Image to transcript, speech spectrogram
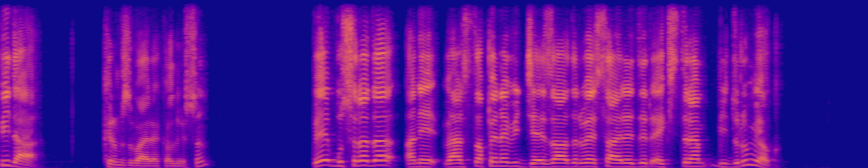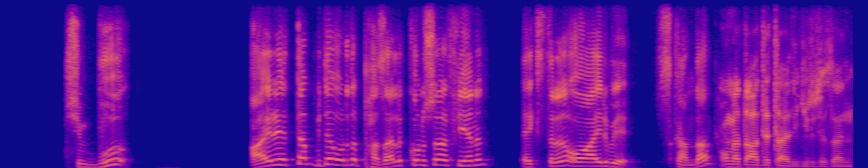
bir daha kırmızı bayrak alıyorsun. Ve bu sırada hani Verstappen'e bir cezadır vesairedir ekstrem bir durum yok. Şimdi bu ayrıyetten bir de orada pazarlık konusu var FIA'nın. Ekstradan o ayrı bir skandal. Ona daha detaylı gireceğiz hani.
